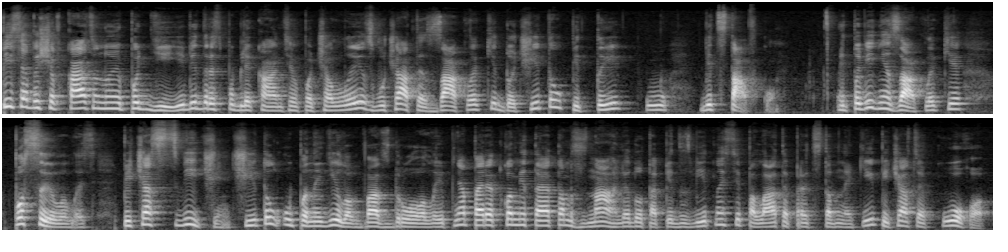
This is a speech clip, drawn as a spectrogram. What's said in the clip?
Після вищевказаної події від республіканців почали звучати заклики до Чітл піти у відставку. Відповідні заклики посилились під час свідчень Чітл у понеділок, 22 липня, перед комітетом з нагляду та підзвітності Палати представників, під час якого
